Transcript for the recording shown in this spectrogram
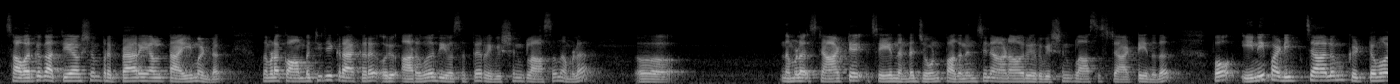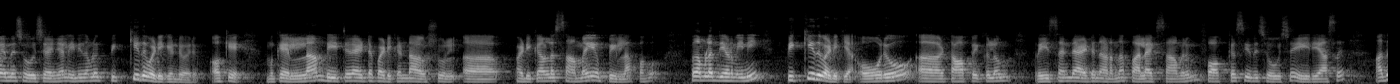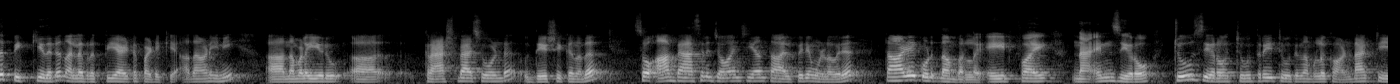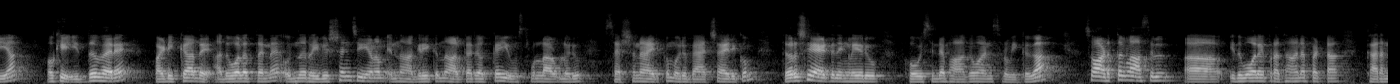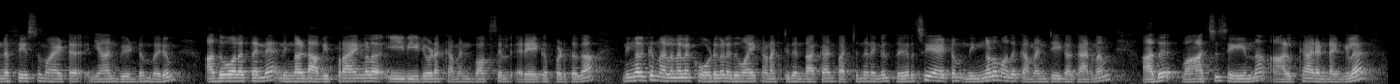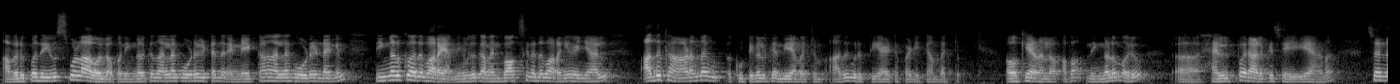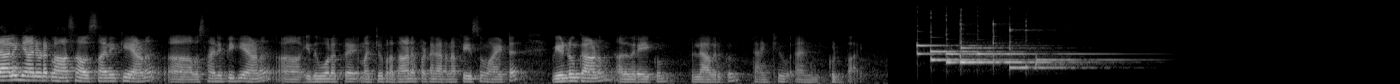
സോ അവർക്കൊക്കെ അത്യാവശ്യം പ്രിപ്പയർ ചെയ്യാനുള്ള ടൈമുണ്ട് നമ്മുടെ കോമ്പറ്റേറ്റീവ് ക്രാക്കർ ഒരു അറുപത് ദിവസത്തെ റിവിഷൻ ക്ലാസ് നമ്മൾ നമ്മൾ സ്റ്റാർട്ട് ചെയ്യുന്നുണ്ട്. ജൂൺ പതിനഞ്ചിനാണ് ആ ഒരു റിവിഷൻ ക്ലാസ് സ്റ്റാർട്ട് ചെയ്യുന്നത്. അപ്പോൾ ഇനി പഠിച്ചാലും കിട്ടുമോ എന്ന് ചോദിച്ചു കഴിഞ്ഞാൽ ഇനി നമ്മൾ പിക്ക് ചെയ്ത് പഠിക്കേണ്ടി വരും. ഓക്കെ നമുക്ക് എല്ലാം ഡീറ്റെയിൽ ആയിട്ട് പഠിക്കേണ്ട ആവശ്യം പഠിക്കാനുള്ള സമയം ഇപ്പം ഇല്ല. അപ്പോൾ അപ്പോൾ നമ്മൾ എന്ത് ചെയ്യണം? ഇനി പിക്ക് ചെയ്ത് പഠിക്കുക. ഓരോ ടോപ്പിക്കിലും റീസെന്റ് ആയിട്ട് നടന്ന പല എക്സാമിലും ഫോക്കസ് ചെയ്ത് ചോദിച്ച ഏരിയാസ് അത് പിക്ക് ചെയ്തിട്ട് നല്ല വൃത്തിയായിട്ട് പഠിക്കുക. അതാണ് ഇനി നമ്മൾ ഈ ഒരു ക്രാഷ് ബാച്ച് കൊണ്ട് ഉദ്ദേശിക്കുന്നത്. സോ ആ ബാച്ചിൽ ജോയിൻ ചെയ്യാൻ താല്പര്യമുള്ളവർ താഴെ കൊടുത്ത നമ്പറിൽ eight five nine zero two zero two three two three നമ്മൾ കോൺടാക്ട് ചെയ്യുക ഓക്കെ ഇതുവരെ പഠിക്കാതെ അതുപോലെ തന്നെ ഒന്ന് റിവിഷൻ ചെയ്യണം എന്ന് ആഗ്രഹിക്കുന്ന ആൾക്കാർക്കൊക്കെ യൂസ്ഫുൾ ആയിട്ടുള്ള ഒരു സെഷൻ ആയിരിക്കും ഒരു ബാച്ച് ആയിരിക്കും. തീർച്ചയായിട്ടും നിങ്ങൾ ഈ ഒരു കോഴ്സിന്റെ ഭാഗമാകാൻ ശ്രമിക്കുക. സോ അടുത്ത ക്ലാസ്സിൽ ഇതുപോലെ പ്രധാനപ്പെട്ട കറണ്ട് അഫയേഴ്സുമായിട്ട് ഞാൻ വീണ്ടും വരും. അതുപോലെ തന്നെ നിങ്ങളുടെ അഭിപ്രായങ്ങൾ ഈ വീഡിയോയുടെ കമന്റ് ബോക്സിൽ രേഖപ്പെടുത്തുക. നിങ്ങൾക്ക് നല്ല നല്ല കോഡുകൾ ഇതുമായി കണക്ട് ചെയ്ത് ഉണ്ടാക്കാൻ പറ്റുന്നുണ്ടെങ്കിൽ തീർച്ചയായിട്ടും നിങ്ങളും അത് കമന്റ് ചെയ്യുക. കാരണം അത് വാച്ച് ചെയ്യുന്ന ആൾക്കാരുണ്ടെങ്കിൽ അവർക്കും അത് യൂസ്ഫുൾ ആവുമല്ലോ. അപ്പോൾ നിങ്ങൾക്ക് നല്ല കോഡ് കിട്ടുന്ന എന്നേക്കാൾ നല്ല കോഡ് ഉണ്ടെങ്കിൽ നിങ്ങൾക്കും അത് പറയാം. നിങ്ങൾക്ക് കമന്റ് ബോക്സിൽ അത് പറഞ്ഞു കഴിഞ്ഞാൽ അത് കാണുന്ന കുട്ടികൾക്ക് എന്ത് ചെയ്യാൻ പറ്റും? അത് വൃത്തിയായിട്ട് പഠിക്കാൻ പറ്റും. ഓക്കെ ആണല്ലോ? അപ്പോൾ നിങ്ങളും ഒരു ഹെൽപ്പ് ഒരാൾക്ക് ചെയ്യുകയാണ്. സോ എന്തായാലും ഞാനിവിടെ ക്ലാസ് അവസാനിക്കുകയാണ്. അവസാനിപ്പിക്കുകയാണ്. ഇതുപോലത്തെ മറ്റു പ്രധാനപ്പെട്ട കറണ്ട് ഫീസുമായിട്ട് വീണ്ടും കാണും. അതുവരേക്കും എല്ലാവർക്കും thank you and good bye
